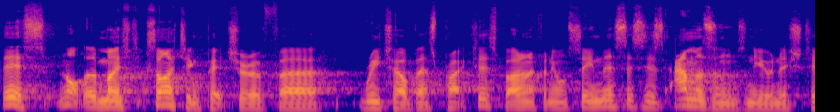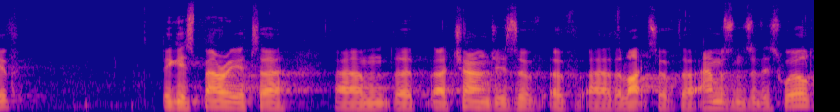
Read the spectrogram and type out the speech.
this, not the most exciting picture of uh, retail best practice, but I don't know if anyone's seen this. This is Amazon's new initiative. Biggest barrier to um, the uh, challenges of, of uh, the likes of the Amazons of this world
